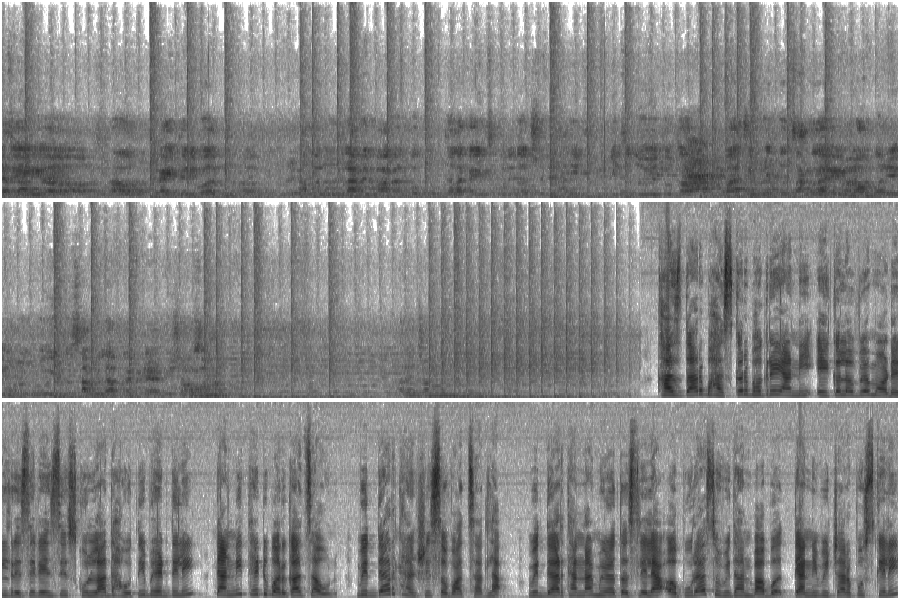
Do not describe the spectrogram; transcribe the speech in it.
राहतो. हा, काहीतरी आपण ग्रामीण भागात बघतो त्याला काहीच कोणी लक्ष देत नाही. इथं जो येतो तो पाचवीपर्यंत चांगला आहे टॉपर आहे म्हणून तो इथं सहावीला आपल्याकडे ऍडमिशन खासदार भास्कर भगरे यांनी एकलव्य मॉडेल रेसिडेन्सी स्कूलला धावती भेट दिली. त्यांनी थेट वर्गात जाऊन विद्यार्थ्यांशी संवाद साधला. विद्यार्थ्यांना मिळत असलेल्या अपुऱ्या सुविधांबाबत त्यांनी विचारपूस केली.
